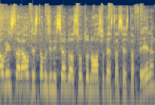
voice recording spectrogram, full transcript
Olá, ouvintes estamos iniciando o assunto nosso desta sexta-feira.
